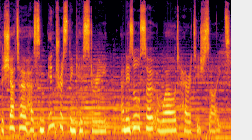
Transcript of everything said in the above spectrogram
The chateau has some interesting history and is also a World Heritage Site.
